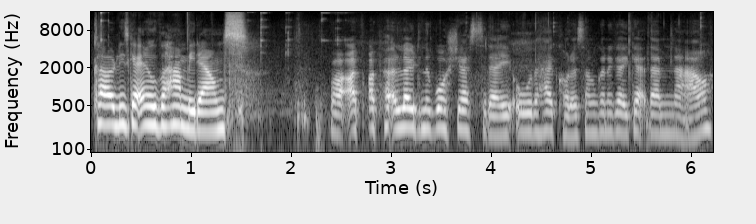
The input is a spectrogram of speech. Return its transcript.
Cloudy's getting all the hand-me-downs. Right, I, I put a load in the wash yesterday, all the head collars, so I'm going to go get them now.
